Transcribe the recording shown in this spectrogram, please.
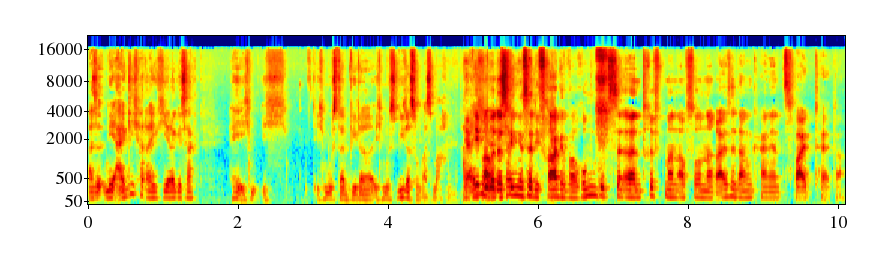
also nee, eigentlich hat eigentlich jeder gesagt, hey, ich, ich, ich muss dann wieder, ich muss wieder sowas machen. Hat ja, eben, aber deswegen gesagt, ist ja die Frage, warum gibt's, äh, trifft man auf so einer Reise dann keine Zweittäter?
